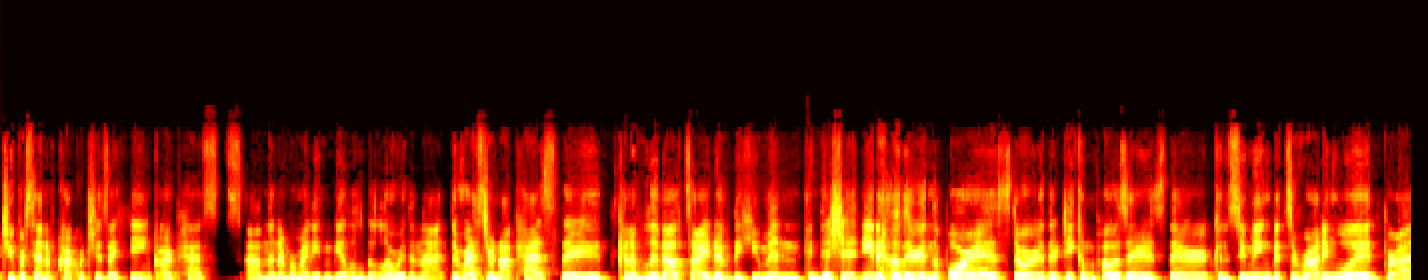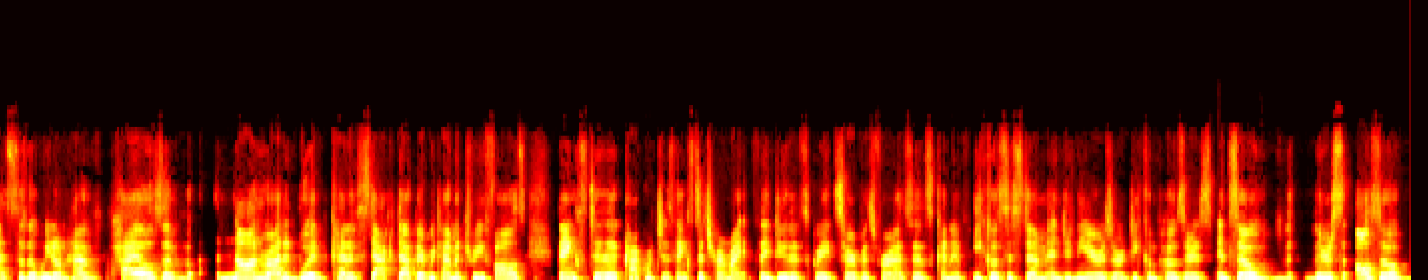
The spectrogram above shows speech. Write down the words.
2% of cockroaches, I think, are pests. Um, the number might even be a little bit lower than that. The rest are not pests. They kind of live outside of the human condition. You know, they're in the forest or they're decomposers. They're consuming bits of rotting wood for us so that we don't have piles of non rotted wood kind of stacked up every time a tree falls. Thanks to cockroaches, thanks to termites. They do this great service for us as kind of ecosystem engineers or decomposers. And so th- there's also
